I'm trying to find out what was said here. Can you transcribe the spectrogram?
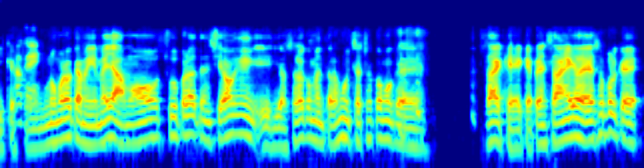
y que fue Ok. un número que a mí me llamó súper la atención y, y yo se lo comenté a los muchachos como que, o sea, que, que pensaban ellos de eso porque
